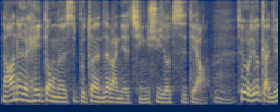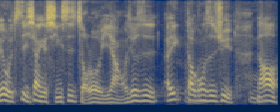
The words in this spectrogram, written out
然后那个黑洞呢，是不断的在把你的情绪都吃掉，嗯。所以我就感觉我自己像一个行尸走肉一样，我就是哎到公司去，然后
